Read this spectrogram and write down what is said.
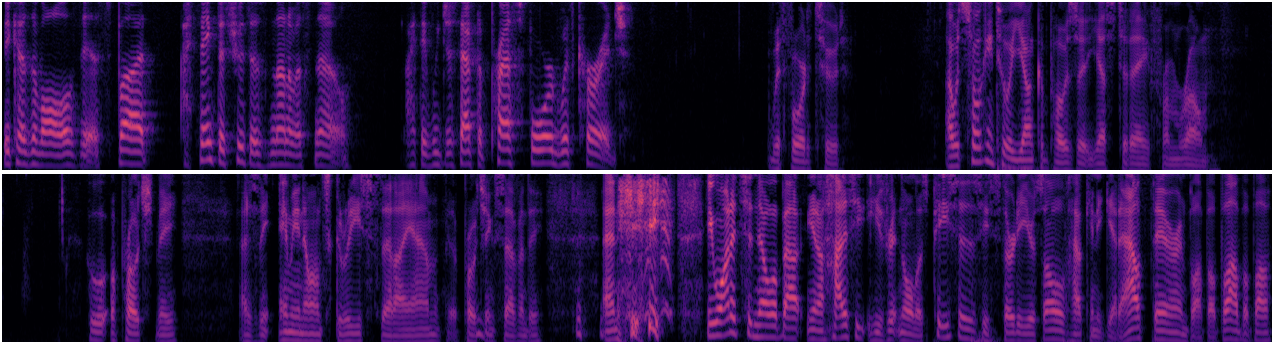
because of all of this. But I think the truth is, none of us know. I think we just have to press forward with courage. With fortitude. I was talking to a young composer yesterday from Rome who approached me as the eminence grise that I am, approaching 70. and he he wanted to know about, you know, how does he he's written all his pieces, he's 30 years old, how can he get out there and blah blah blah blah blah.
